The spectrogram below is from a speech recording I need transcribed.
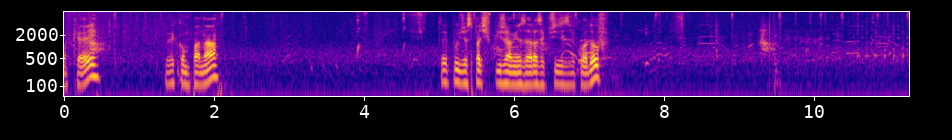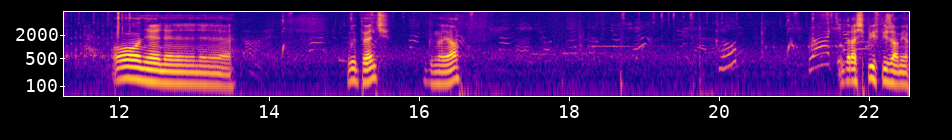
Okej. Wykąpana. Tutaj pójdzie spać w piżamie zaraz, jak przyjdzie z wykładów. O nie, nie, nie, nie, nie, nie. Wypędź. Gnoja. I teraz śpi w piżamie.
